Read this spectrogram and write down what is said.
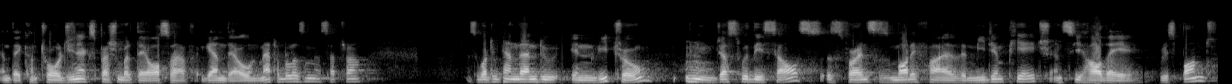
and they control gene expression, but they also have again their own metabolism, etc. So what we can then do in vitro, just with these cells, is for instance modify the medium pH and see how they respond.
